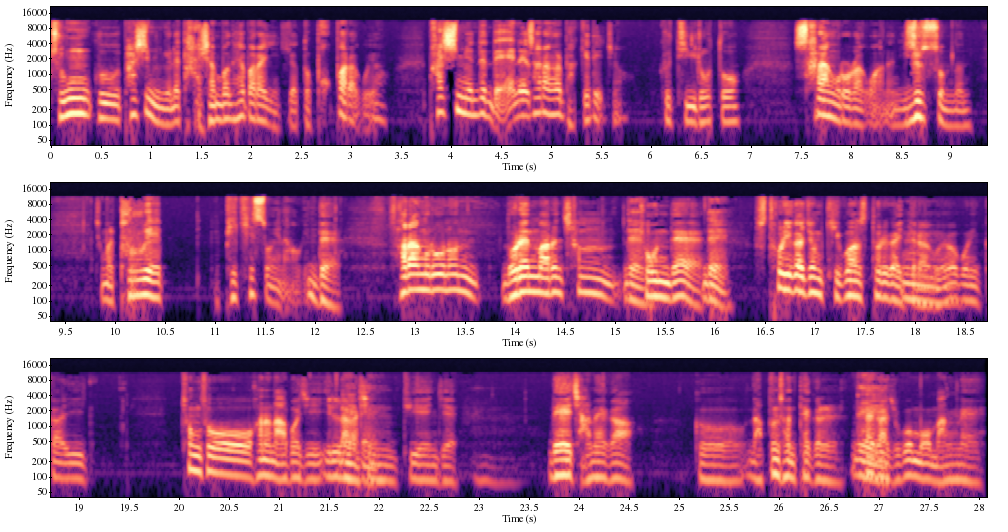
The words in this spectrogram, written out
중 그 86년에 다시 한번 해봐라 인기가 또 폭발하고요. 80년대 내내 사랑을 받게 되죠. 그 뒤로 또 사랑으로라고 하는 잊을 수 없는 정말 불후의 빅히송이 나오게 됩니다. 네. 사랑으로는 노랫말은 참 네. 좋은데 네. 스토리가 좀 기구한 스토리가 있더라고요. 음. 보니까 이 청소하는 아버지 일 나가신 네네. 뒤에 이제 내 자매가 그 나쁜 선택을 네. 해가지고 뭐 막내가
